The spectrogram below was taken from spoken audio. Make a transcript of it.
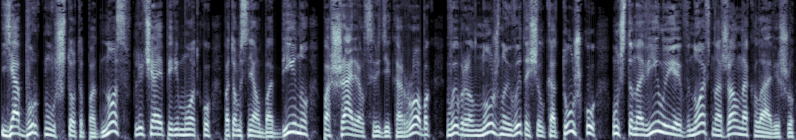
Я буркнул что-то под нос, включая перемотку, потом снял бобину, пошарил среди коробок, выбрал нужную, вытащил катушку, установил ее и вновь нажал на клавишу.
